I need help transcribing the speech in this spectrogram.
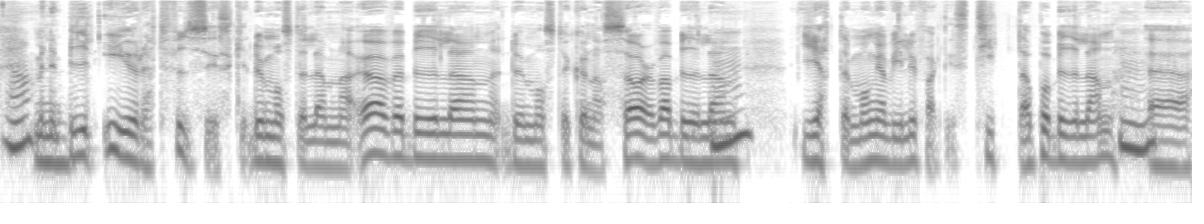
Ja. Men en bil är ju rätt fysisk. Du måste lämna över bilen, du måste kunna serva bilen. Mm. Jättemånga vill ju faktiskt titta på bilen. Mm. Eh,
